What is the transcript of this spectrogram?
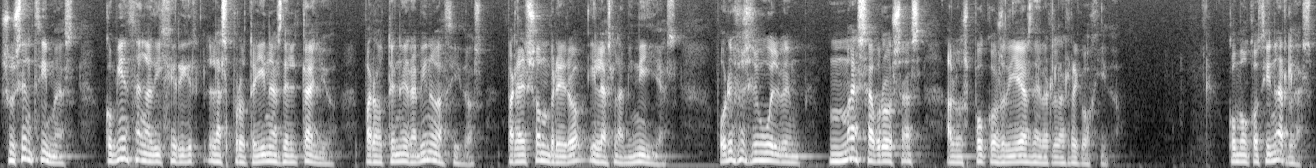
Sus enzimas comienzan a digerir las proteínas del tallo para obtener aminoácidos para el sombrero y las laminillas, por eso se vuelven más sabrosas a los pocos días de haberlas recogido. ¿Cómo cocinarlas?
